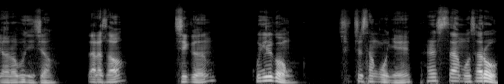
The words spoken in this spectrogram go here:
여러분이죠. 따라서 지금 010-7730-8354로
